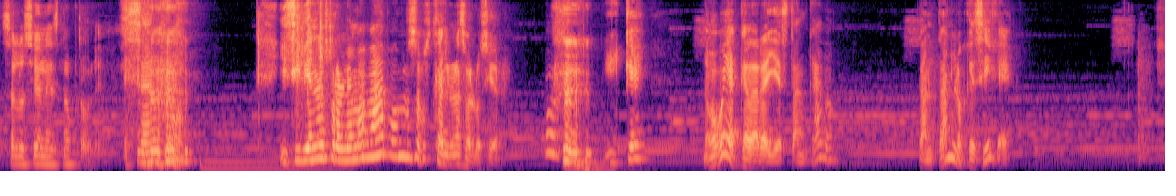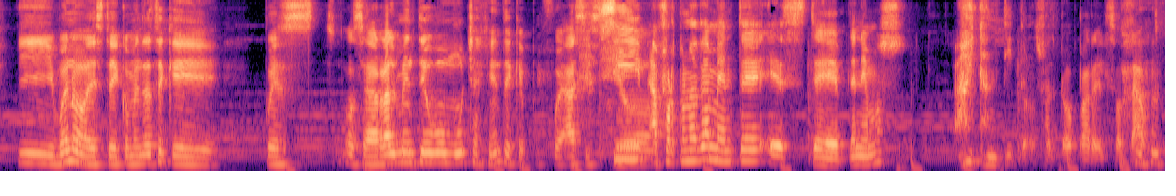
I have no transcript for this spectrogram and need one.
soluciones, no problemas. Exacto. y si viene el problema, va, vamos a buscarle una solución. ¿Y qué? No me voy a quedar ahí estancado. Tan tan lo que sigue. Y bueno, este, comentaste que, pues, o sea, realmente hubo mucha gente que fue asistió. Sí, afortunadamente, este, tenemos. Ay, tantito nos faltó para el sold out.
